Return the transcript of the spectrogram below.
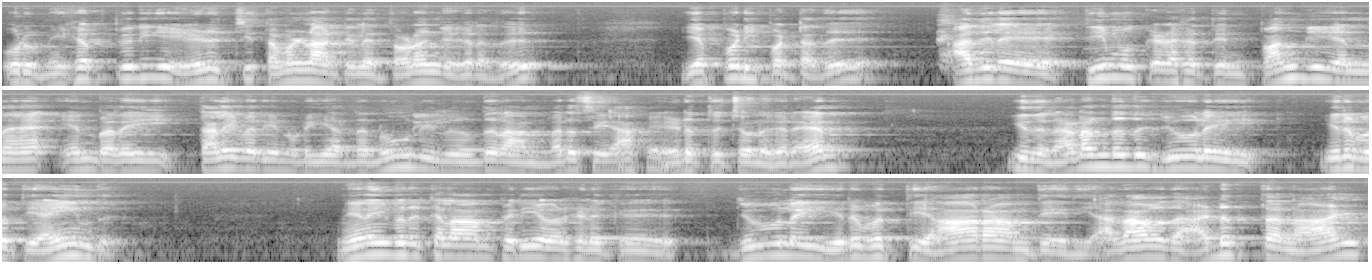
ஒரு மிகப்பெரிய எழுச்சி தமிழ்நாட்டிலே தொடங்குகிறது. எப்படிப்பட்டது? அதிலே திமுக கழகத்தின் பங்கு என்ன என்பதை தலைவரினுடைய அந்த நூலிலிருந்து நான் வரிசையாக எடுத்துச் சொல்கிறேன் இது நடந்தது ஜூலை இருபத்தி ஐந்து. நினைவிருக்கலாம் பெரியவர்களுக்கு ஜூலை இருபத்தி ஆறாம் தேதி அதாவது அடுத்த நாள்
